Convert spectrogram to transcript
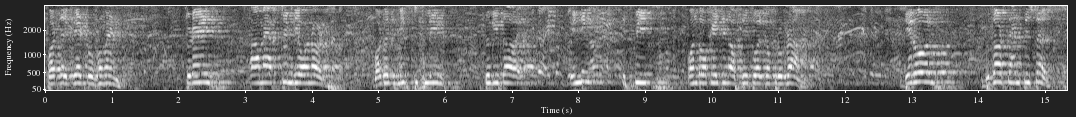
for their great performance. Today, I am extremely honored, but with mixed feelings, to give the ending speech on the occasion of this welcome program. Dear all brothers and sisters,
